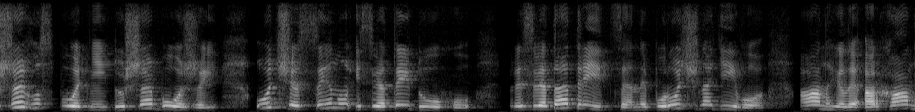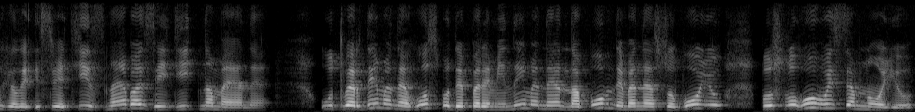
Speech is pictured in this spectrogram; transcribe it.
Душе Господній, душе Божий, Отче, Сину і Святий Духу, Пресвята Трійце, непорочна Діво, ангели, архангели і святі з неба зійдіть на мене. Утверди мене, Господи, переміни мене, наповни мене собою, послуговуйся мною,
